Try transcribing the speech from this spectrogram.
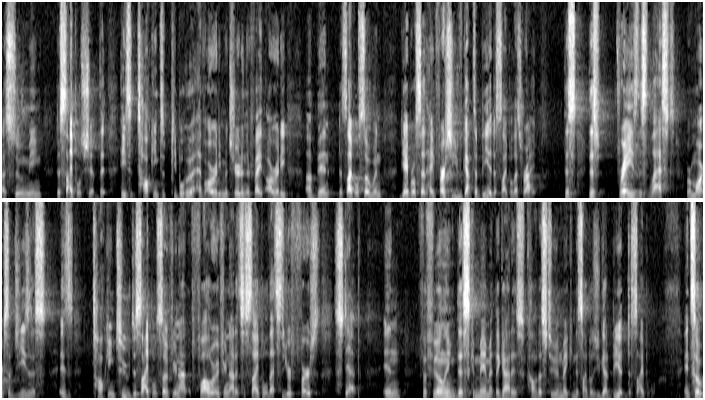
assuming discipleship, that he's talking to people who have already matured in their faith, already uh, been disciples. So when Gabriel said, Hey, first you've got to be a disciple, that's right. This, this phrase, this last remarks of Jesus, is talking to disciples. So if you're not a follower, if you're not a disciple, that's your first step in fulfilling this commandment that God has called us to and making disciples. You got to be a disciple. And so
